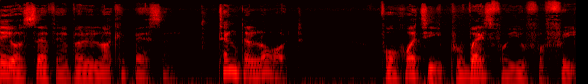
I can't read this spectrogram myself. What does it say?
yourself a very lucky person. Thank the Lord for what He provides for you for free.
